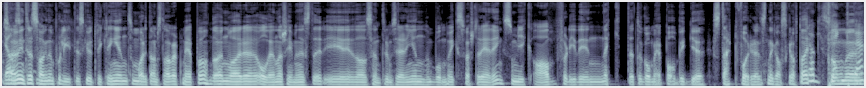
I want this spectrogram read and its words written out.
Så er jo interessant den politiske utviklingen som Marit Arnstad har vært med på da hun var eh, olje- og energiminister i da, sentrumsregjeringen, Bondeviks første regjering, som gikk av fordi de nektet å gå med på å bygge sterkt forurensende gasskraftverk, Ja, som, eh,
